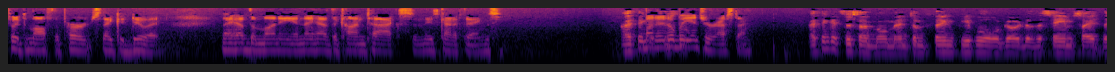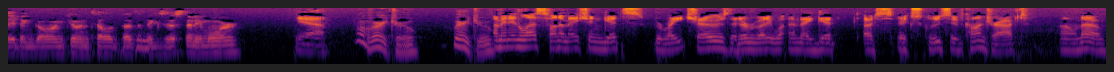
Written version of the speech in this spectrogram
put them off the perch, they could do it. They have the money and they have the contacts and these kind of things. I think But it'll just- be interesting. I think it's just a momentum thing. People will go to the same site they've been going to until it doesn't exist anymore. Yeah. Oh, very true. Very true. I mean, unless Funimation gets great shows that everybody wa- and they get an exclusive contract, I don't know.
